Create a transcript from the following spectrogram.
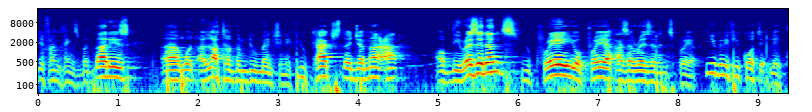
different things, but that is uh, what a lot of them do mention. If you catch the jama'ah of the residents, you pray your prayer as a resident's prayer, even if you caught it late.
